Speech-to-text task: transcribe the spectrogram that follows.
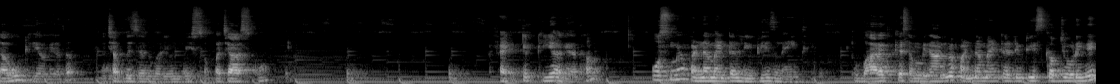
लागू किया गया था 26 जनवरी 1950 को इफ़ेक्टिव किया गया था, उसमें फंडामेंटल ड्यूटीज़ नहीं थी। तो भारत के संविधान में फंडामेंटल ड्यूटीज़ कब जोड़ी गई?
